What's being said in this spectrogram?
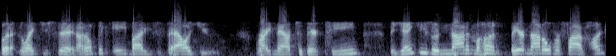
But like you said, I don't think anybody's value right now to their team. The Yankees are not in the hunt. They are not over 500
